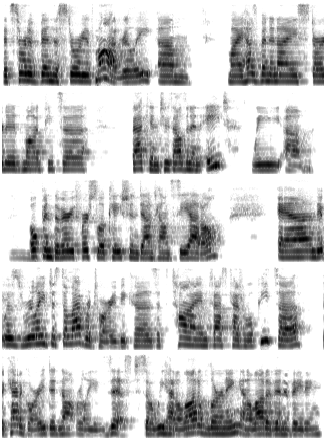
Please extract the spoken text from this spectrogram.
It's sort of been the story of Mod, really. Um, my husband and I started Mod Pizza back in 2008. We um, mm. opened the very first location downtown Seattle. And it was really just a laboratory because at the time, fast casual pizza, the category did not really exist. So we had a lot of learning and a lot of innovating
